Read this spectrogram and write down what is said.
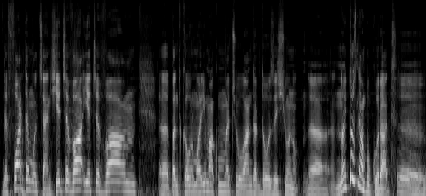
De foarte mulți ani. Și e ceva, e ceva uh, pentru că urmărim acum meciul Under 21. Uh, noi toți ne-am bucurat, uh,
